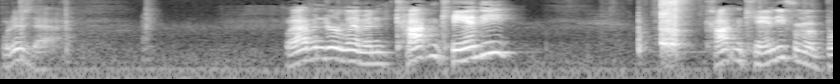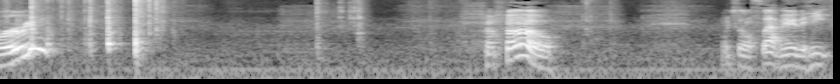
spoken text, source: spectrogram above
What is that? Lavender lemon. Cotton candy? Cotton candy from a brewery? Oh. Looks a little flat. Maybe the heat.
